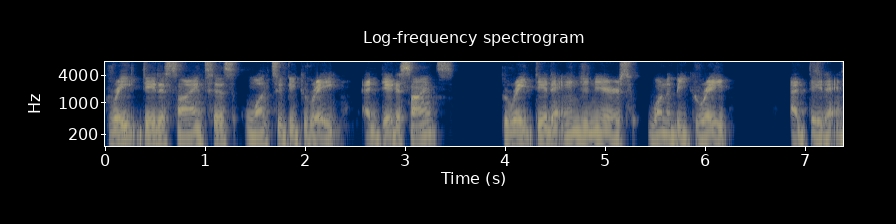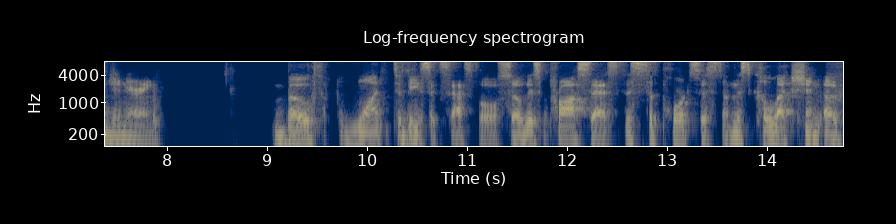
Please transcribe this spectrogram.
Great data scientists want to be great at data science. Great data engineers want to be great at data engineering both want to be successful. So, this process, this support system, this collection of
